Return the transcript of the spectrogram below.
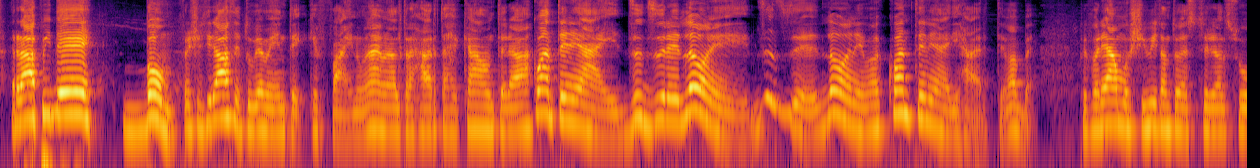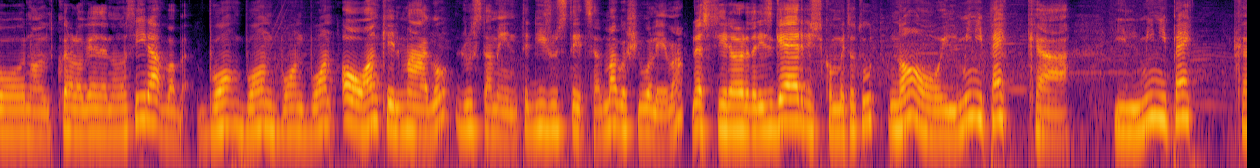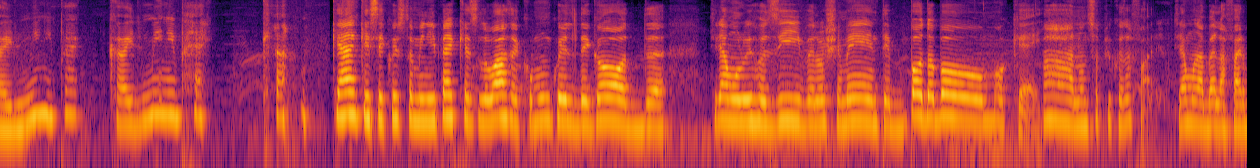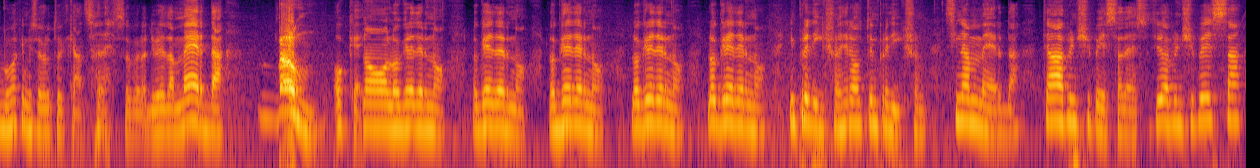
Rapide. Boom, frecce tirate, tu ovviamente che fai? Non hai un'altra carta che countera? Quante ne hai? Zuzzurellone, zuzzurellone, ma quante ne hai di carte? Vabbè, prepariamoci qui, tanto adesso tira il suo... No, ancora lo chiede non lo tira, vabbè, buon, buon, buon, buon. Oh, anche il mago, giustamente, di giustezza, il mago ci voleva. Adesso tira l'ora degli sgherri, scommetto tutto. No, il mini pecca, il mini pecca, il mini pecca, il mini pecca. Che anche se questo mini pack è slowato è comunque il The God. Tiriamo lui così, velocemente. Bodo boom, ok. Ah, non so più cosa fare. Tiriamo una bella fireball qua che mi sono rotto il cazzo adesso però. Di quella merda. Boom! Ok. No, lo grader no. Lo grader no. Lo grader no. Lo grader no. Lo grader no. In prediction. Tira 8 in prediction. Si una merda. Tira la principessa adesso. Tira la principessa.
